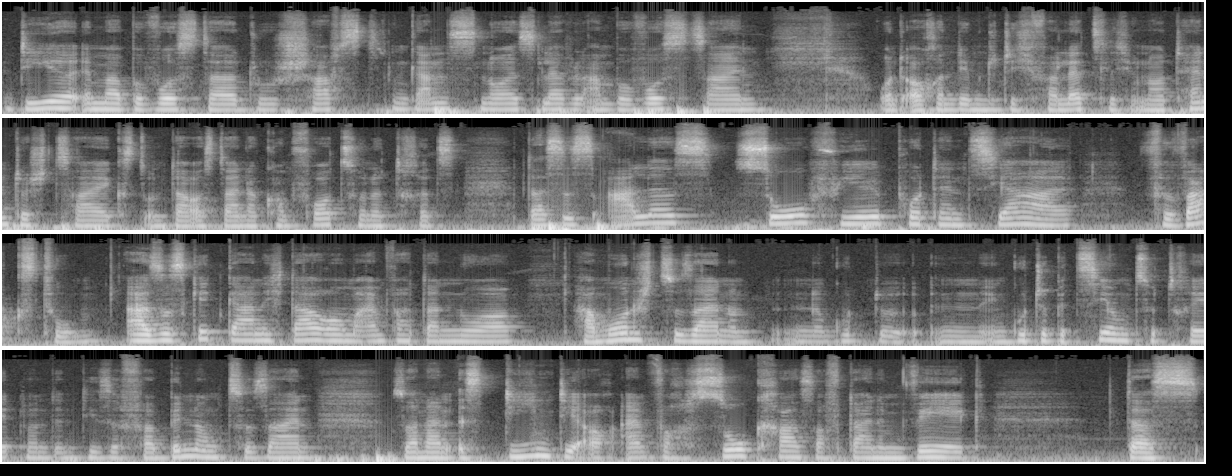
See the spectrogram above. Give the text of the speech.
dir immer bewusster, du schaffst ein ganz neues Level an Bewusstsein und auch indem du dich verletzlich und authentisch zeigst und da aus deiner Komfortzone trittst. Das ist alles so viel Potenzial für Wachstum. Also es geht gar nicht darum, einfach dann nur harmonisch zu sein und eine gute, in, in gute Beziehung zu treten und in diese Verbindung zu sein, sondern es dient dir auch einfach so krass auf deinem Weg, das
